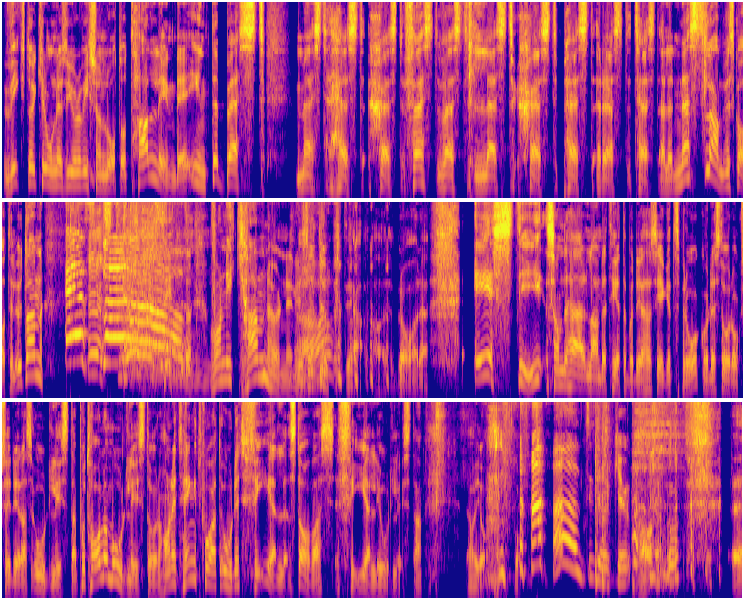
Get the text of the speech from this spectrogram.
Viktor Krones Eurovision-låt och Tallinn. Det är inte bäst, mest häst, gest, fest, väst, läst, gest, pest, rest, test eller Nästland vi ska till, utan Estland! Vad ni kan hörni, ni är så duktiga. Ja, bra det. Esti, som det här landet heter på deras eget språk och det står också i deras ordlista. På tal om ordlistor, har ni tänkt på att ordet fel stavas fel i ordlistan? Har jag tyckte det var kul. Ja, ändå. Eh,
